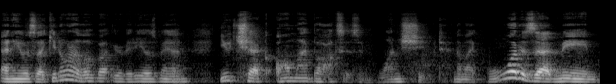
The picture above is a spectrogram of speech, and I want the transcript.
and he was like, "You know what I love about your videos, man? You check all my boxes in one shoot." And I'm like, "What does that mean,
